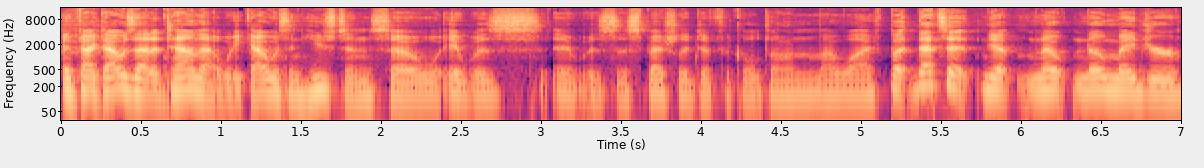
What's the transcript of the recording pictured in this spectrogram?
in fact, I was out of town that week. I was in Houston, so it was it was especially difficult on my wife. But that's it. Yep, no no major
